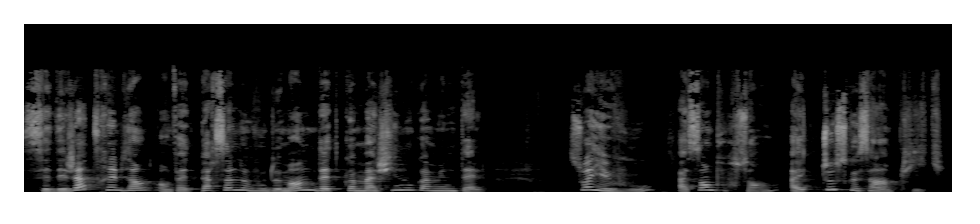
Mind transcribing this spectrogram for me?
c'est déjà très bien. En fait, personne ne vous demande d'être comme machine ou comme une telle. Soyez vous à 100% avec tout ce que ça implique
